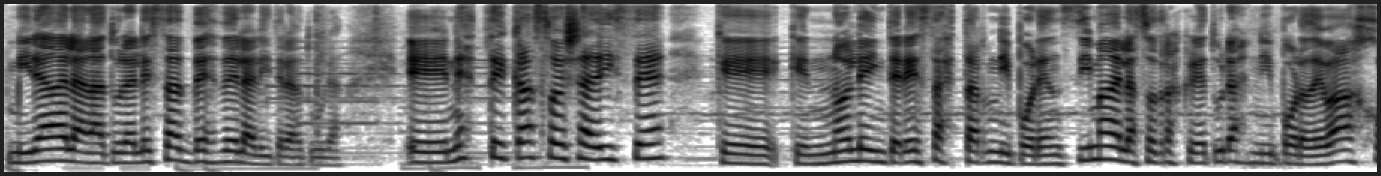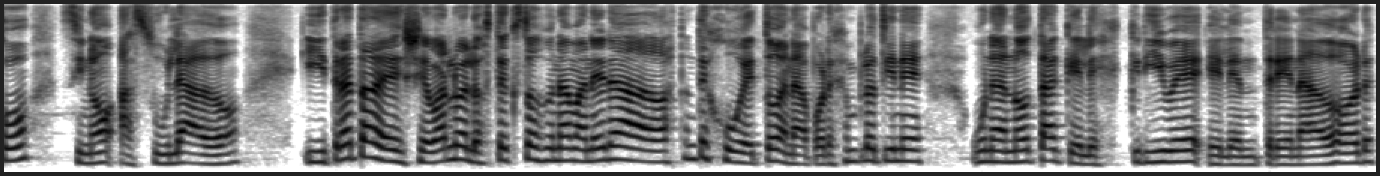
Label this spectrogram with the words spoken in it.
mirada a la naturaleza desde la literatura. En este caso ella dice que, no le interesa estar ni por encima de las otras criaturas ni por debajo, sino a su lado. Y trata de llevarlo a los textos de una manera bastante juguetona. Por ejemplo, tiene una nota que le escribe el entrenador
